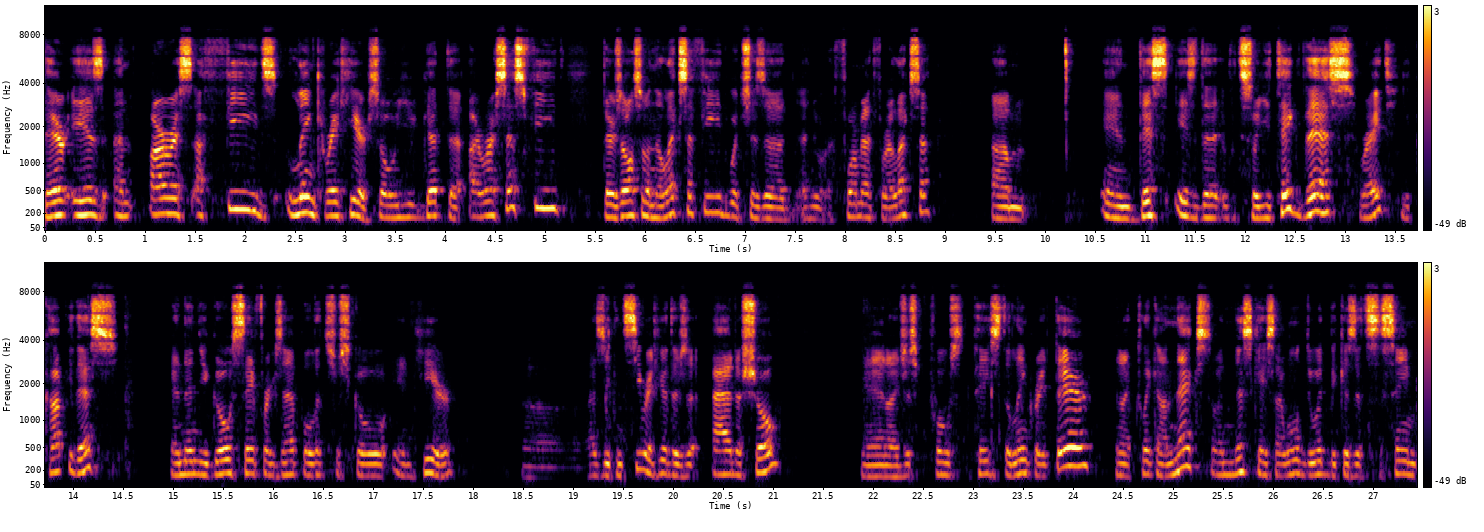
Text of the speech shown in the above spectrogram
there is an RSS feeds link right here. So you get the RSS feed. There's also an Alexa feed which is a, a format for Alexa. Um, and this is the so you take this right? You copy this and then you go say for example let's just go in here. Uh, as you can see right here there's a add a show and I just post paste the link right there and I click on next. So in this case I won't do it because it's the same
